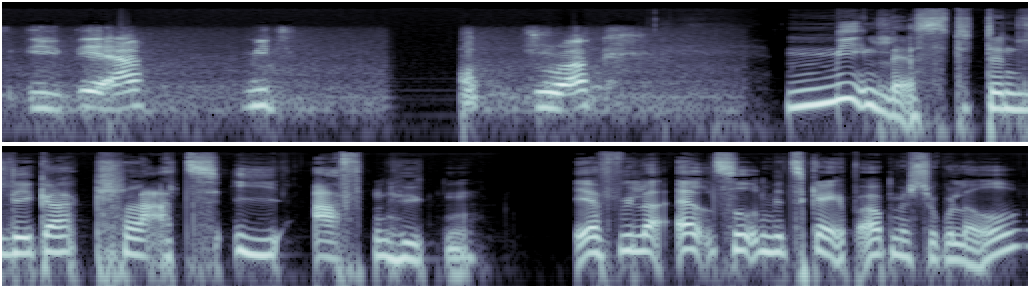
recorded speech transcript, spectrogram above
fordi det er mit drug. Min last, den ligger klart i aftenhyggen. Jeg fylder altid mit skab op med chokolade,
